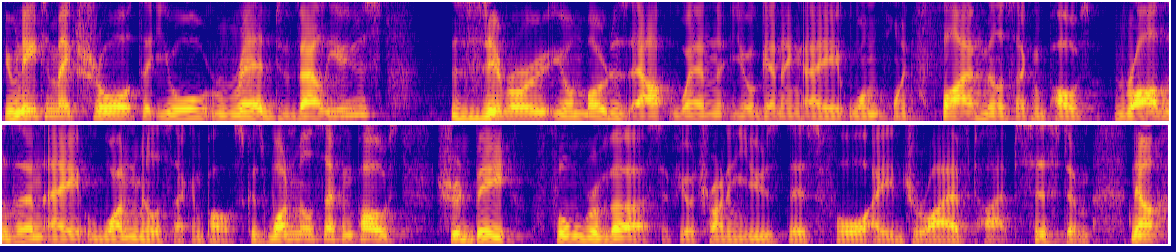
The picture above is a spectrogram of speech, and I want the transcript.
you'll need to make sure that your read values zero your motors out when you're getting a 1.5 millisecond pulse rather than a 1 millisecond pulse because 1 millisecond pulse should be full reverse if you're trying to use this for a drive type system. Now,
